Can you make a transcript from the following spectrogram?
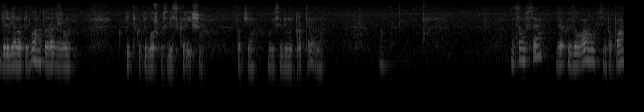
дерев'яна підлога, то раджу вам купіть таку підложку собі скоріше, поки ви собі не протерли. На цьому все. Дякую за увагу. Всім па-па.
